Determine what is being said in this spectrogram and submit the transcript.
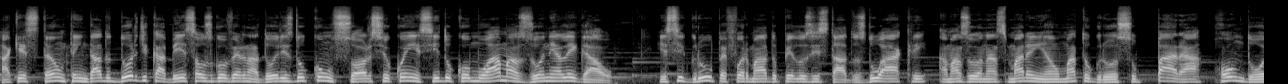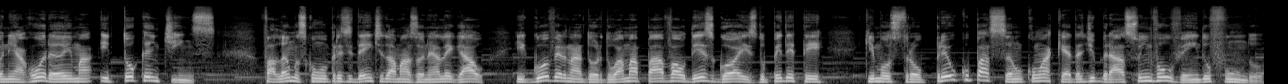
A questão tem dado dor de cabeça aos governadores do consórcio conhecido como Amazônia Legal. Esse grupo é formado pelos estados do Acre, Amazonas, Maranhão, Mato Grosso, Pará, Rondônia, Roraima e Tocantins. Falamos com o presidente da Amazônia Legal e governador do Amapá, Valdez Góes, do PDT, que mostrou preocupação com a queda de braço envolvendo o fundo.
